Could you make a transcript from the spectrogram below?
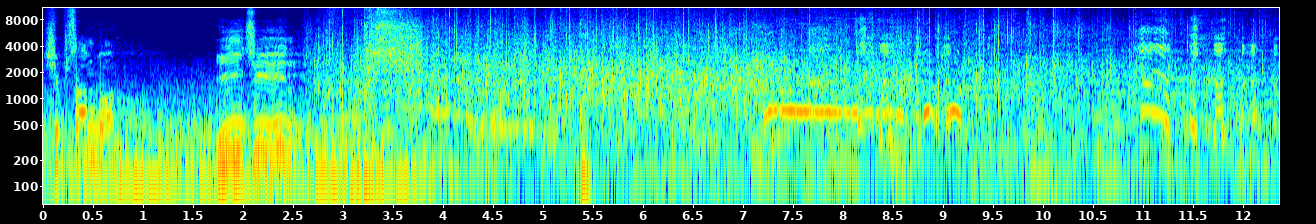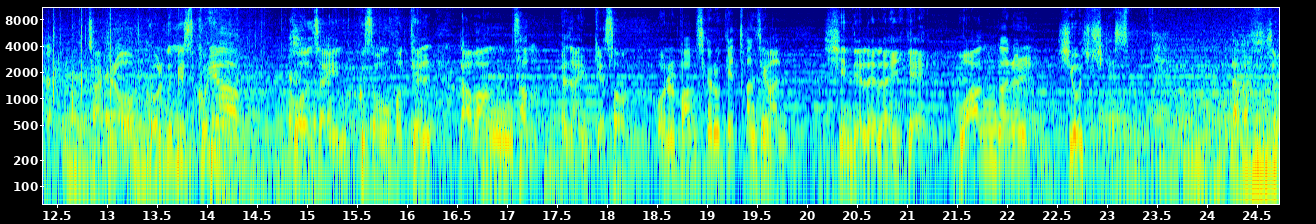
13번 이지인 자 그럼 골드미스 코리아 후원사인 구성호텔 나왕삼 회장님께서 오늘 밤 새롭게 탄생한 신데렐라에게 왕관을 씌워주시겠습니다. 나가시죠.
